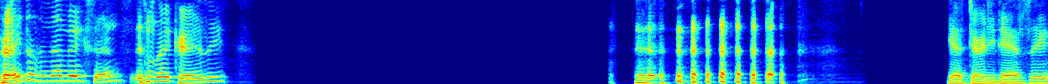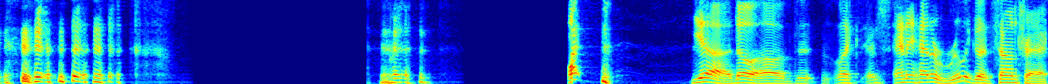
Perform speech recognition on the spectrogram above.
Right? Doesn't that make sense? Isn't that crazy? yeah, Dirty Dancing. What? Yeah, no, uh, the, like, and, and it had a really good soundtrack.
